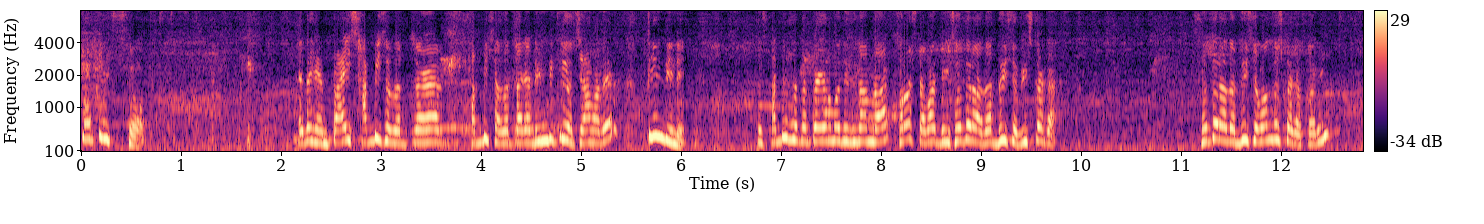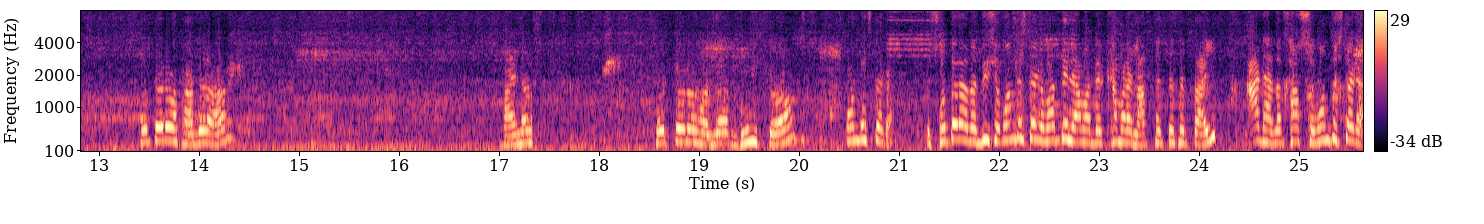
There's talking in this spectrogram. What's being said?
পঁচিশশো। এ দেখেন, প্রায় ছাব্বিশ হাজার টাকার, ছাব্বিশ হাজার টাকা ডিম বিক্রি হচ্ছে আমাদের তিন দিনে। তো ছাব্বিশ হাজার টাকার মধ্যে যদি আমরা খরচটা বাদ দিই সতেরো হাজার দুইশো বিশ টাকা। সতেরো হাজার দুইশো পঞ্চাশ টাকা সরি সতেরো হাজার মাইনাস সতেরো হাজার দুইশো পঞ্চাশ টাকা। তো সতেরো হাজার দুইশো পঞ্চাশ টাকা বাদ দিলে আমাদের খামারে লাভ থাকতেছে প্রায় আট হাজার সাতশো পঞ্চাশ টাকা।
